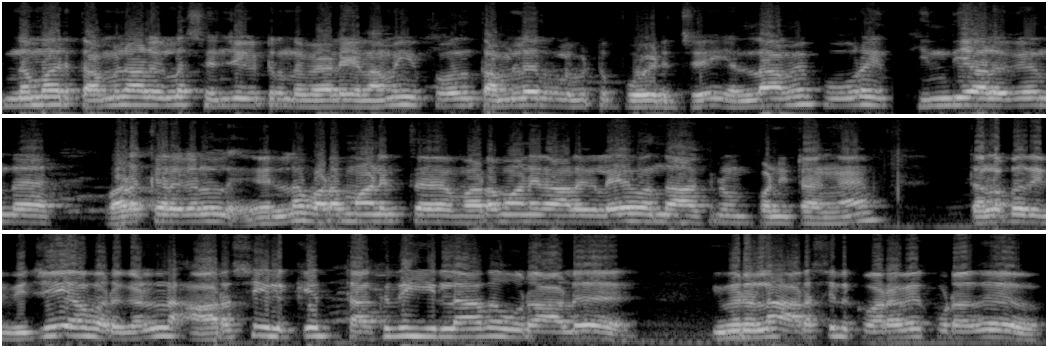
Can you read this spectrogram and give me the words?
இந்த மாதிரி தமிழ் ஆளுகளை செஞ்சுக்கிட்டு இருந்த வேலை எல்லாமே இப்போ வந்து தமிழர்களை விட்டு போயிடுச்சு. எல்லாமே பூரா ஹிந்தி ஆளுக இந்த வடக்கர்கள் எல்லாம் வட மாநில வட மாநில ஆளுகளே வந்து ஆக்கிரமிப்பு பண்ணிட்டாங்க. தளபதி விஜய் அவர்கள் அரசியலுக்கே தகுதி இல்லாத ஒரு ஆளு. இவரெல்லாம் அரசியலுக்கு வரவே கூடாது.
